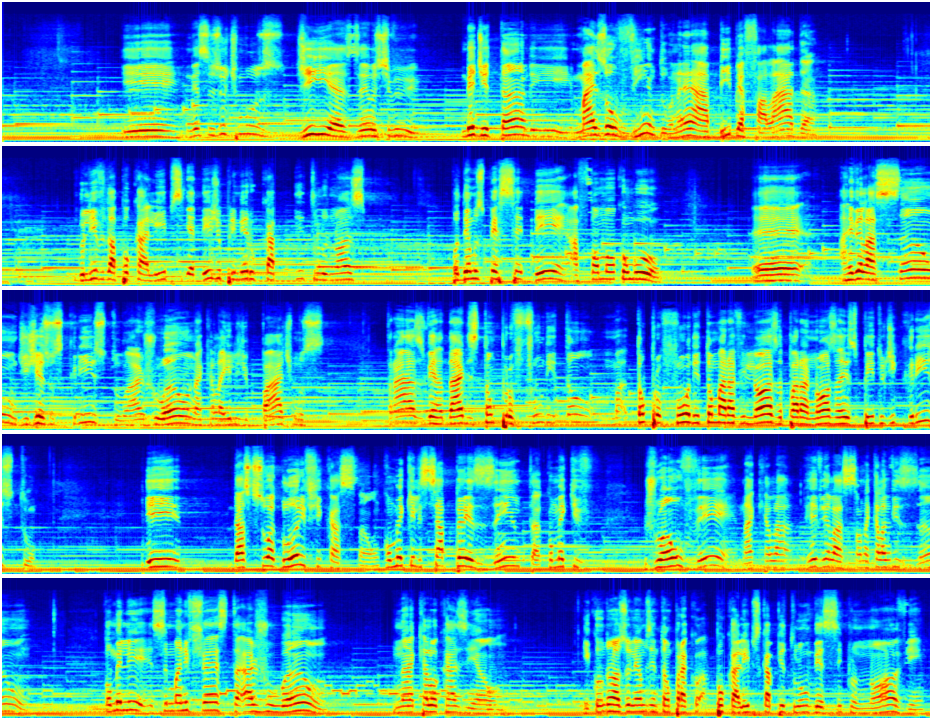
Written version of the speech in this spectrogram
E nesses últimos dias eu estive meditando e mais ouvindo né, a Bíblia falada, do livro do Apocalipse, que é desde o primeiro capítulo, nós podemos perceber a forma como é, a revelação de Jesus Cristo a João naquela ilha de Patmos traz verdades tão profundas e tão, tão profunda e tão maravilhosa para nós a respeito de Cristo e da sua glorificação, como é que ele se apresenta, como é que João vê naquela revelação, naquela visão, como ele se manifesta a João naquela ocasião. E quando nós olhamos então para Apocalipse capítulo 1, versículo 9,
